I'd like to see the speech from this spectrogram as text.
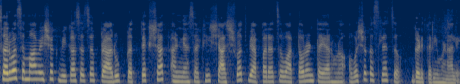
सर्वसमावेशक विकासाचं प्रारूप प्रत्यक्षात आणण्यासाठी शाश्वत व्यापाराचं वातावरण तयार होणं आवश्यक असल्याचं गडकरी म्हणाले.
